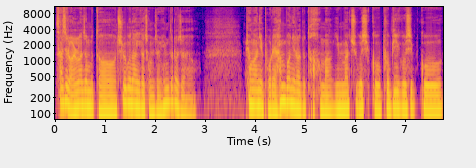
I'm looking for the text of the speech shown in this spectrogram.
사실 얼마 전부터 출근하기가 점점 힘들어져요. 평안히 볼에 한 번이라도 더 막 입 맞추고 싶고 부비고 싶고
